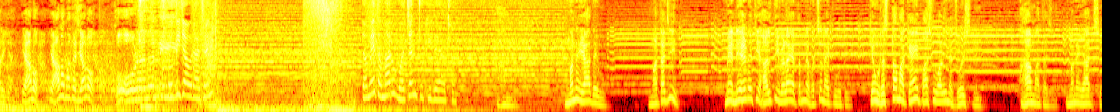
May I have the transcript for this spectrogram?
રહ્યા એ હાલો એ હાલો માતાજી હાલો. ખોડલની જાઓ રાજન. તમે તમારું વચન ચૂકી ગયા છો. હા, મને યાદ આવ્યું. માતાજી મેં નેહડેથી હાલતી વેળાએ તમને વચન આપ્યું હતું કે હું રસ્તામાં ક્યાંય પાછું વાળીને જોઈશ નહીં. હા માતાજી મને યાદ છે.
